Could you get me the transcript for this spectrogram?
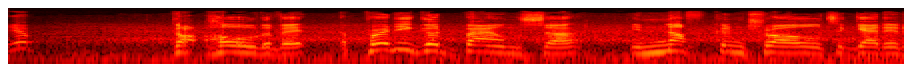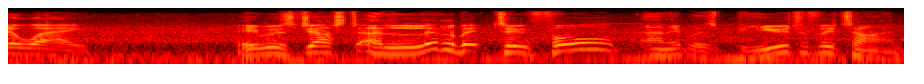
Yep. Got hold of it. A pretty good bouncer. Enough control to get it away. It was just a little bit too full, and it was beautifully timed.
